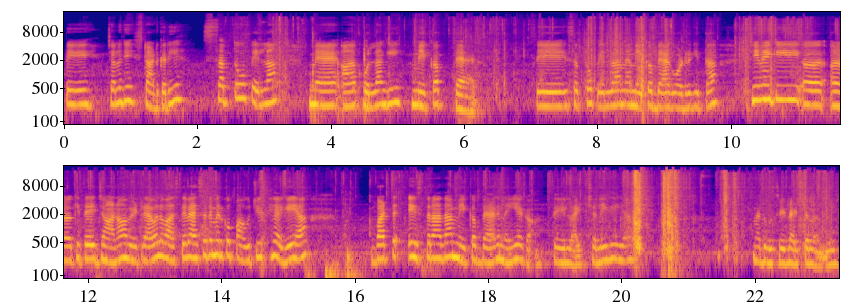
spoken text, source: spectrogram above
ਤੇ ਚਲੋ ਜੀ ਸਟਾਰਟ ਕਰੀਏ। ਸਭ ਤੋਂ ਪਹਿਲਾਂ ਮੈਂ ਆ ਖੋਲਾਂਗੀ ਮੇਕਅਪ ਬੈਗ ਤੇ ਸਭ ਤੋਂ ਪਹਿਲਾਂ ਮੈਂ ਮੇਕਅਪ ਬੈਗ ਆਰਡਰ ਕੀਤਾ। ਜਿਵੇਂ ਕਿ ਕਿਤੇ ਜਾਣਾ ਹੋਵੇ ਟਰੈਵਲ ਵਾਸਤੇ, ਵੈਸੇ ਤੇ ਮੇਰੇ ਕੋਲ ਪਾਊਚਸ ਹੈਗੇ ਆ ਬਟ ਇਸ ਤਰ੍ਹਾਂ ਦਾ ਮੇਕਅਪ ਬੈਗ ਨਹੀਂ ਹੈਗਾ ਤੇ ਲਾਈਟ ਚਲੀ ਗਈ ਆ। ਮੈਂ ਦੂਸਰੀ ਲਾਈਟ ਚਲਾਉਂਦੀ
